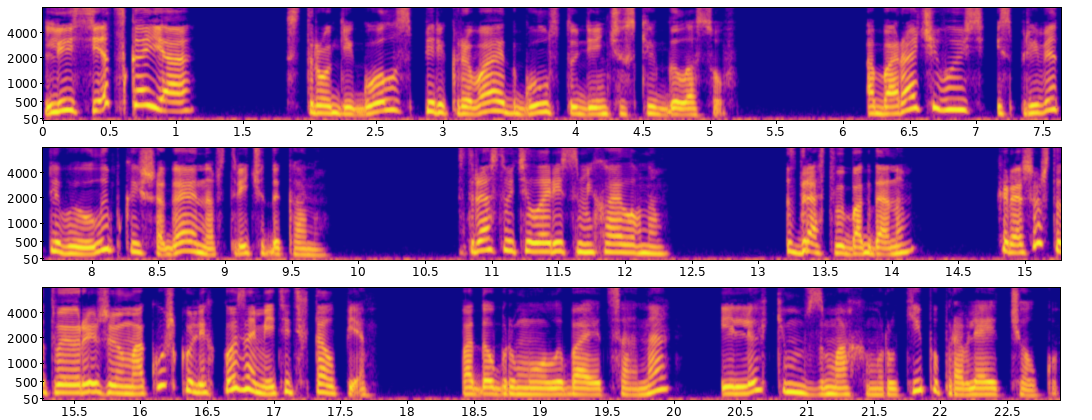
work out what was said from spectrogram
«Лисецкая!» Строгий голос перекрывает гул студенческих голосов. Оборачиваюсь и с приветливой улыбкой шагаю навстречу декану. «Здравствуйте, Лариса Михайловна». «Здравствуй, Богдана. Хорошо, что твою рыжую макушку легко заметить в толпе». По-доброму улыбается она и легким взмахом руки поправляет челку.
